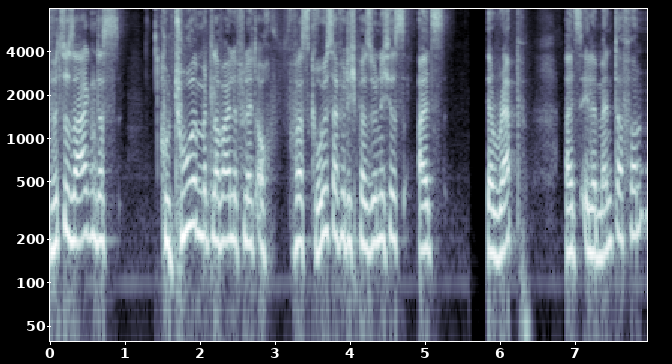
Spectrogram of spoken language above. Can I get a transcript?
würdest du sagen, dass Kultur mittlerweile vielleicht auch was größer für dich persönlich ist als der Rap als Element davon?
